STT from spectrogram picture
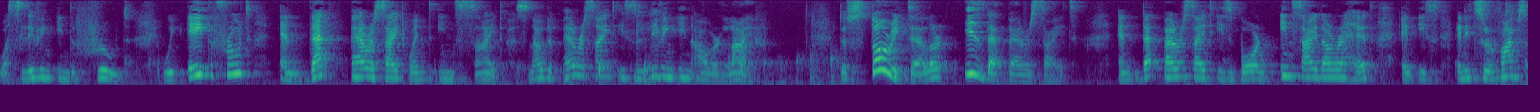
was living in the fruit. We ate the fruit, and that parasite went inside us. Now, the parasite is living in our life. The storyteller is that parasite. And that parasite is born inside our head and is and it survives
